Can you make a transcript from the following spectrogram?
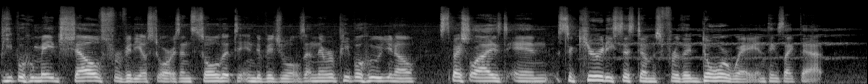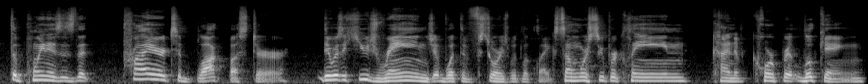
people who made shelves for video stores and sold it to individuals. And there were people who, you know, specialized in security systems for the doorway and things like that. The point is, is that prior to Blockbuster, there was a huge range of what the stores would look like. Some were super clean, kind of corporate looking.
